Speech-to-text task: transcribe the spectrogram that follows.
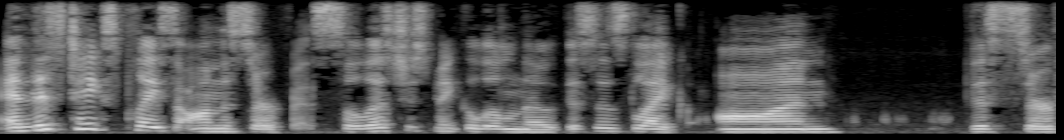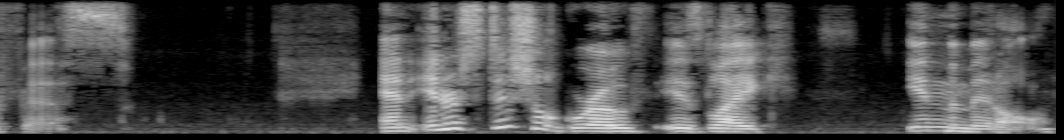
and this takes place on the surface. So let's just make a little note. This is like on the surface. And interstitial growth is like in the middle.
